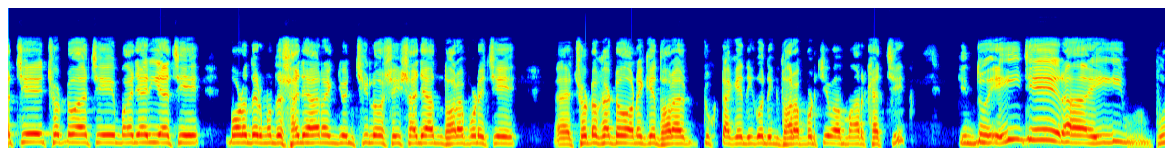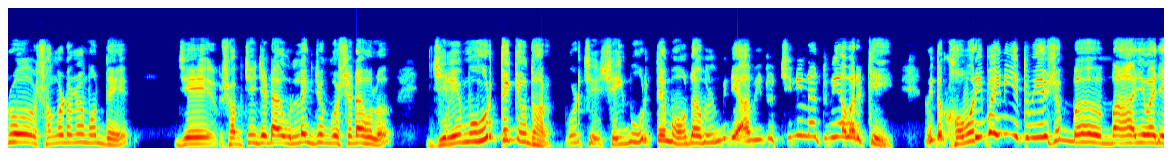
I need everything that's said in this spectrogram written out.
আছে, ছোট আছে বাজারি আছে। বড়দের মধ্যে শাহজাহান একজন ছিল, সেই শাহজাহান ধরা পড়েছে। ছোটখাটো অনেকে ধরা, টুকটাক এদিক ওদিক ধরা পড়ছে বা মার খাচ্ছে। কিন্তু এই যে এই পুরো সংগঠনের মধ্যে যে সবচেয়ে যেটা উল্লেখযোগ্য সেটা হলো, যে মুহূর্তে কেউ ধরা পড়ছে, সেই মুহূর্তে মমতা বলবে আমি তো চিনি না, তুমি আবার কে? আমি তো খবরই পাইনি যে তুমি এসব বাজে বাজে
